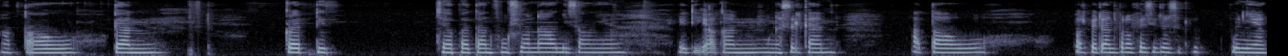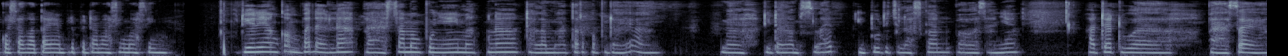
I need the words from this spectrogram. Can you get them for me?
atau dan kredit jabatan fungsional misalnya jadi akan menghasilkan atau perbedaan profesi tersebut punya kosakata yang berbeda masing-masing. Kemudian yang keempat adalah bahasa mempunyai makna dalam latar kebudayaan. Nah, di dalam slide itu dijelaskan bahwasanya ada dua bahasa ya,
